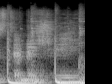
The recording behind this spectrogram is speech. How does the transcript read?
Mr. Machine.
